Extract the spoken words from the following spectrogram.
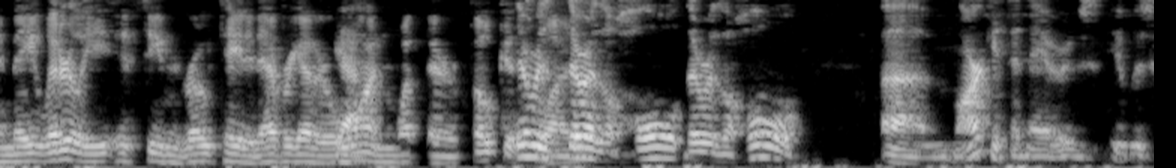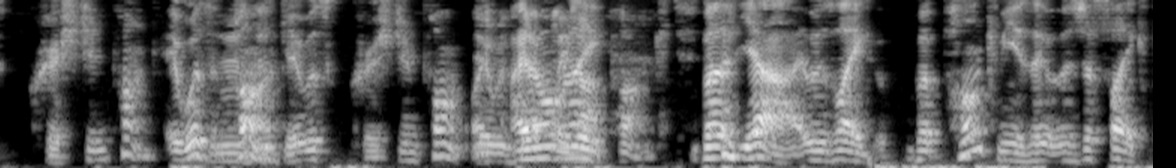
And they literally it seemed rotated every other Yeah. one what their focus there was, there was a whole there was a whole uh, market that there was it was Christian punk. It wasn't Mhm. punk. It was Christian punk. Like, it was I don't really, not punk. but yeah, it was like but punk music. It was just like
